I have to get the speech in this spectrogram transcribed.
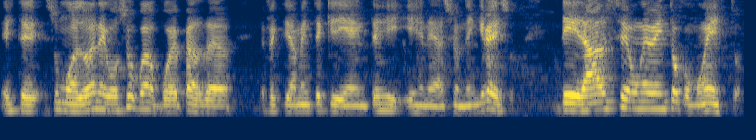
este, su modelo de negocio bueno, puede perder efectivamente clientes y, y generación de ingresos. De darse un evento como esto,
